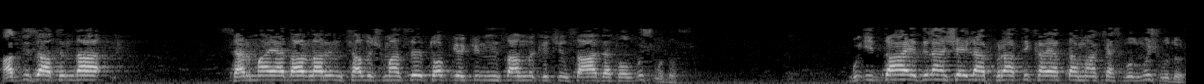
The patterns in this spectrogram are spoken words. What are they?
Haddi zatında sermayedarların çalışması topyekün insanlık için saadet olmuş mudur? Bu iddia edilen şeyler pratik hayatta mahkes bulmuş mudur?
